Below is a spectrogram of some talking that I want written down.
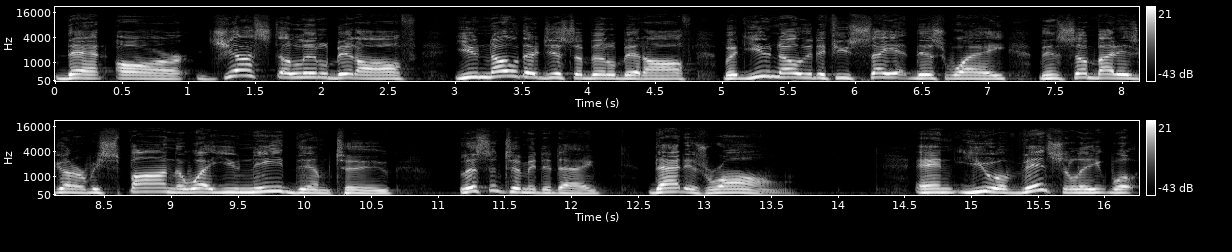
that are just a little bit off. You know they're just a little bit off, but you know that if you say it this way, then somebody is going to respond the way you need them to. Listen to me today. That is wrong. And you eventually will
